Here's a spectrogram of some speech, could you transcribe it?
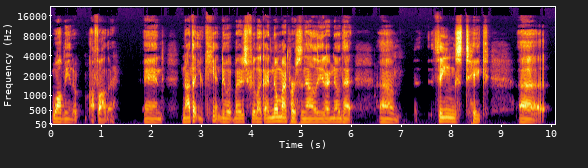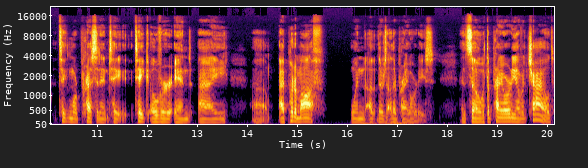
while being a, a father. And not that you can't do it, but I just feel like I know my personality and I know that um, things take uh, take more precedent, take take over, and I um, I put them off when uh, there's other priorities. And so, with the priority of a child,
